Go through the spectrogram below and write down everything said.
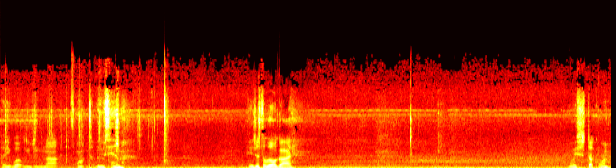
Tell you what, we do not want to lose him. He's just a little guy. He stuck one.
